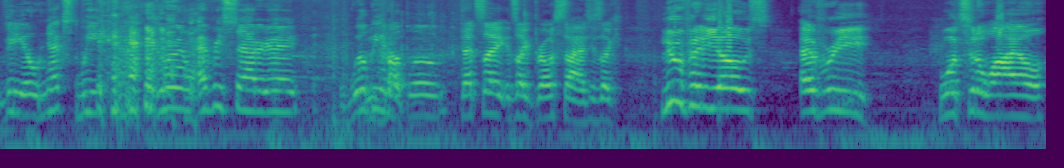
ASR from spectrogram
Video next week. Currently, every Saturday will be an upload. That's like it's like bro science. He's like, new videos every once in a while.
